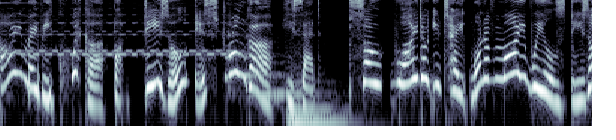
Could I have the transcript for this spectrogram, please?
I may be quicker, but Diesel is stronger, he said. So why don't you take one of my wheels, Diesel?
